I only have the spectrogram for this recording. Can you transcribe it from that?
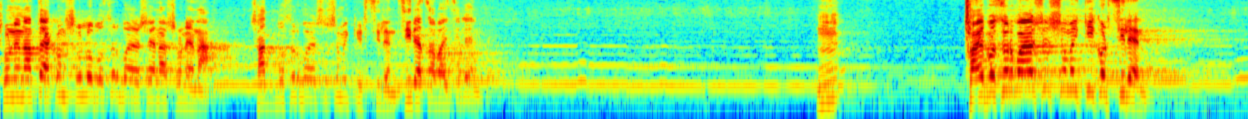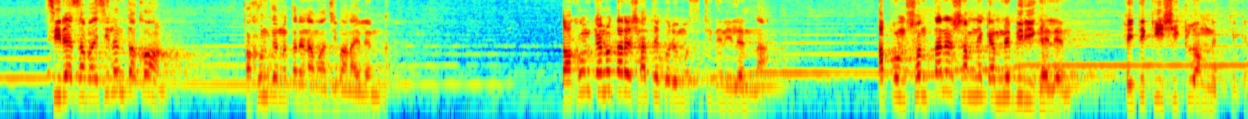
শোনে না তো এখন ষোলো বছর বয়সে না, শোনে না। সাত বছর বয়সের সময় কিটছিলেন চিরা চাবাইছিলেন? হুম? ছয় বছর বয়সের সময় কি করছিলেন? চিরা চাবাইছিলেন তখন? তখন কেন তারে নামাজি বানাইলেন না? তখন কেন তারে সাথে করে মসজিদে নিলেন না? আপন সন্তানের সামনে কেমনে বিড়ি খাইলেন? সেইতে কি শিখলো আমনের থেকে?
